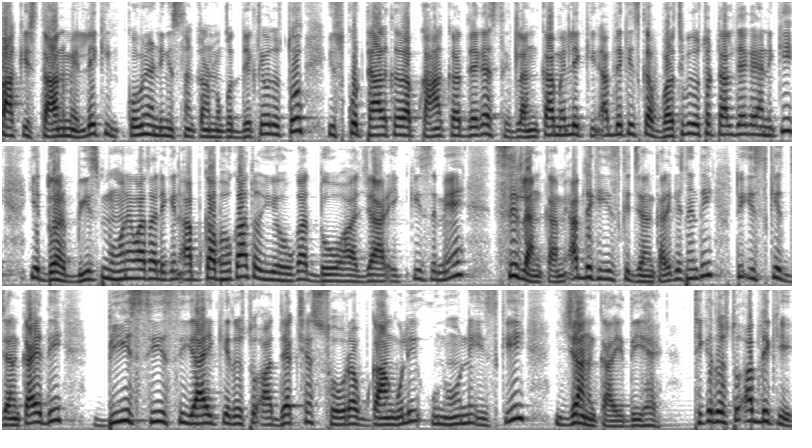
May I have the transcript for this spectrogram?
पाकिस्तान में। लेकिन कोविड नाइन्टीन संक्रमण को देखते हुए दोस्तों, इसको टाल कर अब कहाँ कर दिया गया? श्रीलंका में। लेकिन अब देखिए, इसका वर्ष भी दोस्तों टाल दिया गया, यानी कि ये 2020 में होने वाला था, लेकिन अब कब होगा? तो ये होगा 2021 में श्रीलंका में। अब देखिए, इसकी जानकारी किसने दी? तो इसकी जानकारी दी बीसीसीआई के दोस्तों अध्यक्ष सौरभ गांगुली। उन्होंने इसकी जानकारी दी है। ठीक है दोस्तों, अब देखिए,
